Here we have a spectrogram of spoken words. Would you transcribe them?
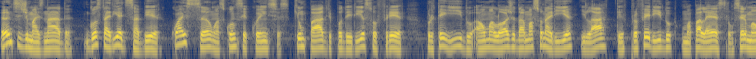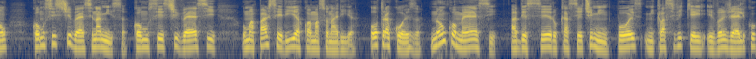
Antes de mais nada, gostaria de saber quais são as consequências que um padre poderia sofrer por ter ido a uma loja da maçonaria e lá ter proferido uma palestra, um sermão, como se estivesse na missa, como se estivesse uma parceria com a maçonaria. Outra coisa, não comece a descer o cacete em mim, pois me classifiquei evangélico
